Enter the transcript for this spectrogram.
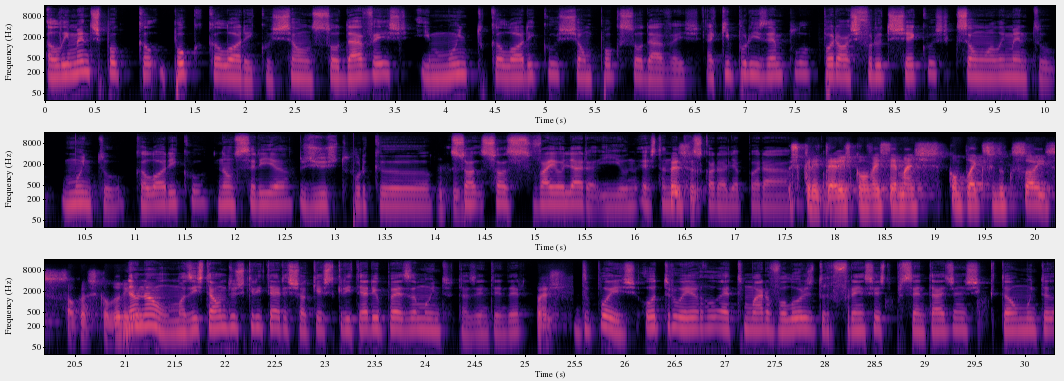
alimentos pouco, pouco calóricos são saudáveis e muito calóricos são pouco saudáveis. Aqui, por exemplo, para os frutos secos, que são um alimento muito calórico, não seria justo, porque uhum. só, só se vai olhar, e esta Nutri-Score olha para... Os critérios para... convém ser mais complexos do que só isso, só com as calorias. Não, não, mas isto é um dos critérios, só que este critério pesa muito, estás a entender? Pois. Depois, outro erro é tomar valores de referências de percentagens que estão muito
